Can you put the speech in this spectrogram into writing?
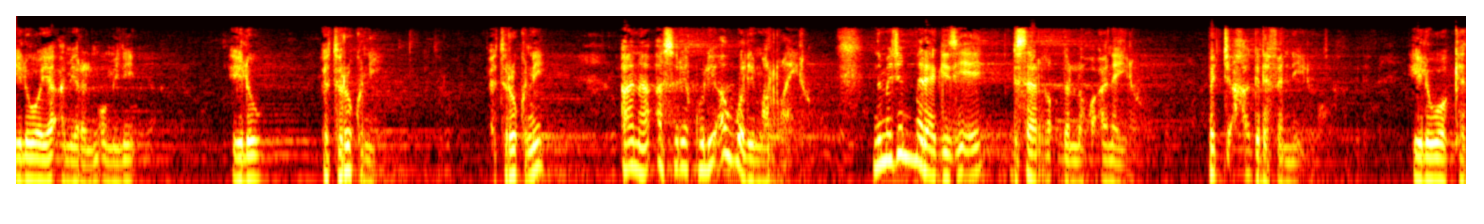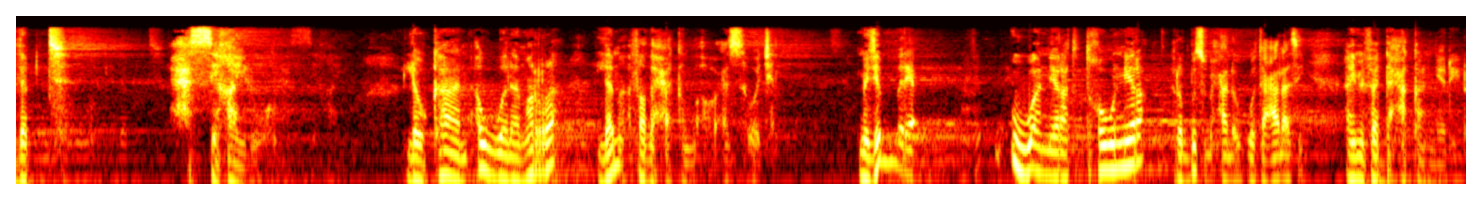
ኢልዎ ያ ኣሚር ልሙእምኒን ኢሉ እትሩክኒ እትሩክኒ ኣና ኣስሪቁ ሊኣወሊ መራ ኢሉ ንመጀመርያ ግዜ ዝሰርቕ ዘለኹ ኣነ ኢሉ በጃእኻ ግደፈኒ ኢልዎ ኢልዎ ከዘብት ሓሲኻ ኢልዎ ለው ካን ኣወለ መራ ለማ ፈደሐክ ላሁ ዓዘ ወጀል መጀመርያ እዋን ነይራ ተትኸውን ነይራ ረቢ ስብሓነሁ ወተዓላ ሲ ኣይምፈደሓካን ነይሩ ኢሉ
